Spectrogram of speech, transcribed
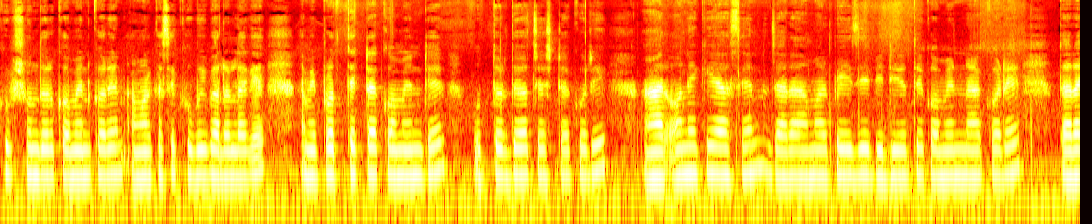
খুব সুন্দর কমেন্ট করেন। আমার কাছে খুবই ভালো লাগে। আমি প্রত্যেকটা কমেন্টের উত্তর দেওয়ার চেষ্টা করি। আর অনেকে আছেন যারা আমার পেজে ভিডিওতে কমেন্ট না করে, তারা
